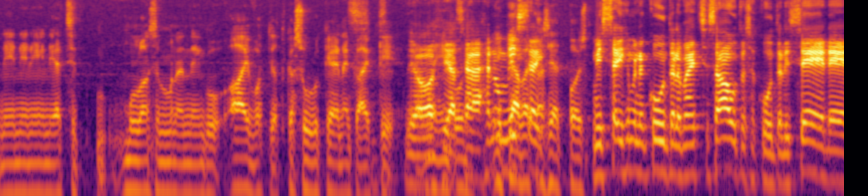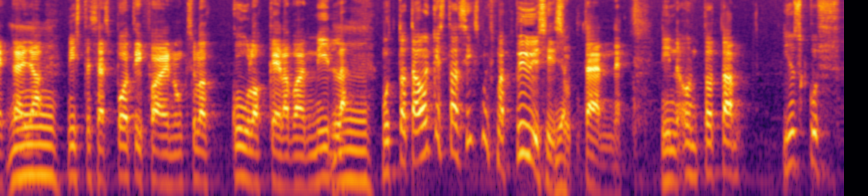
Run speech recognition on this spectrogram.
niin, niin, niin että sit mulla on semmoinen niin aivot, jotka sulkee ne kaikki Joo, niin ja sähän on missä, asiat pois. missä ihminen kuuntelee. Mä itse asiassa autossa kuuntelin CDtä mm. ja mistä sä Spotify, onko sulla kuulokkeilla vai millä. Mm. Mutta tota, oikeastaan siksi, miksi mä pyysin sut tänne, niin on tota, joskus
